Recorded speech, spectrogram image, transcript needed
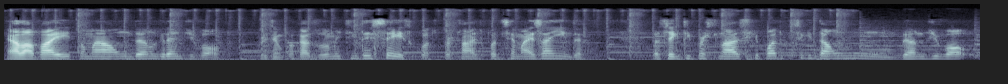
ela vai tomar um dano grande de volta. Por exemplo, com a Kazumi 36, com outros personagens pode ser mais ainda. Eu sei que tem personagens que podem conseguir dar um dano de volta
